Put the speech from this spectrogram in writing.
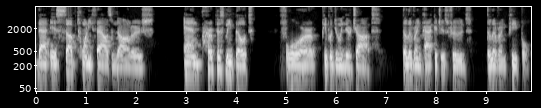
that is sub $20,000 and purposely built for people doing their jobs, delivering packages, foods, delivering people.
